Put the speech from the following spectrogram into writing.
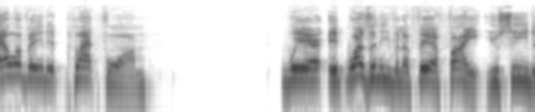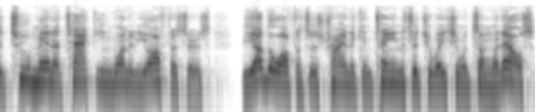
elevated platform where it wasn't even a fair fight. You see the two men attacking one of the officers, the other officers trying to contain the situation with someone else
